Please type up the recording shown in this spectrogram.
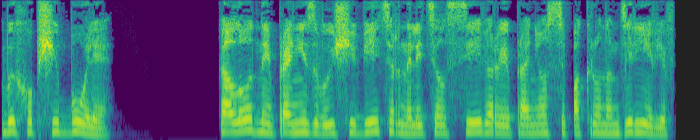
в их общей боли. Холодный пронизывающий ветер налетел с севера и пронесся по кронам деревьев.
